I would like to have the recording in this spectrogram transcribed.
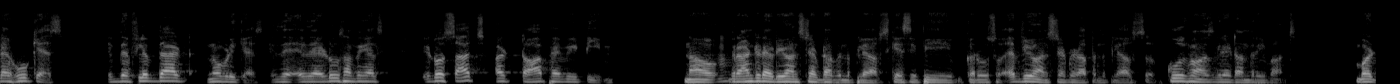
like who cares? If they flip that, nobody cares. If they if they do something else, it was such a top heavy team Now, Mhm. granted, everyone stepped up in the playoffs. KCP, Caruso, everyone stepped it up in the playoffs. So Kuzma was great on the rebounds. But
